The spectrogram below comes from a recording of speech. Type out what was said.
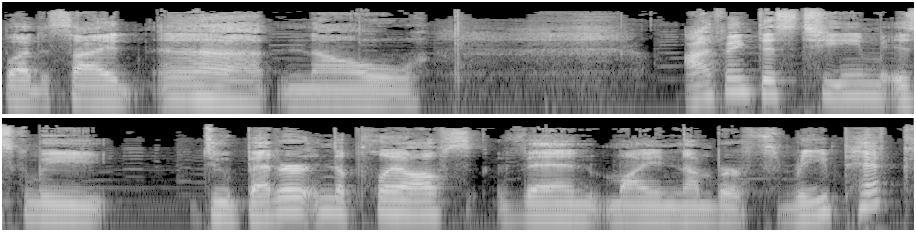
but decided, uh, no. I think this team is going to be do better in the playoffs than my number three pick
